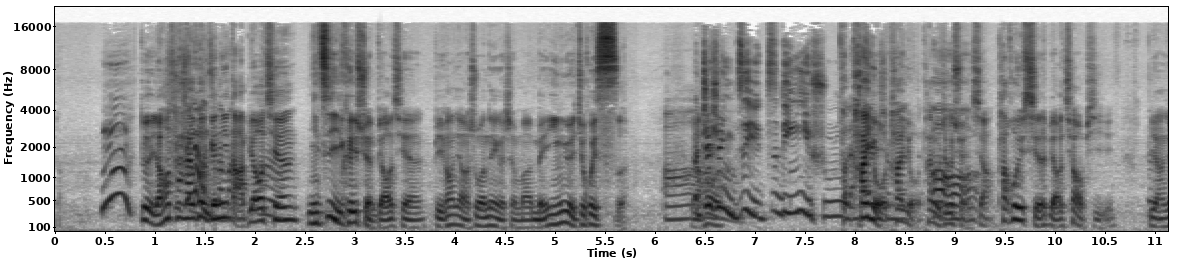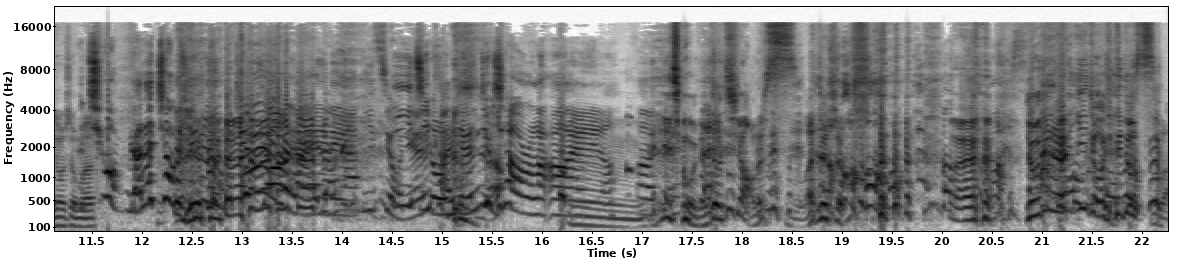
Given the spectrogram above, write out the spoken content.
的。嗯，对，然后他还会给你打标签，你自己可以选标签，比方讲说那个什么没音乐就会死，哦这是你自己自定义输入的，他他有他有他有这个选项，他会写的比较俏皮，比方就什么哦。翘，原来翘是这样来的 呀！一九一年九年就翘了，哎呀，嗯，一九年就翘了，死了，这是。哎，有的人一九年就死了，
